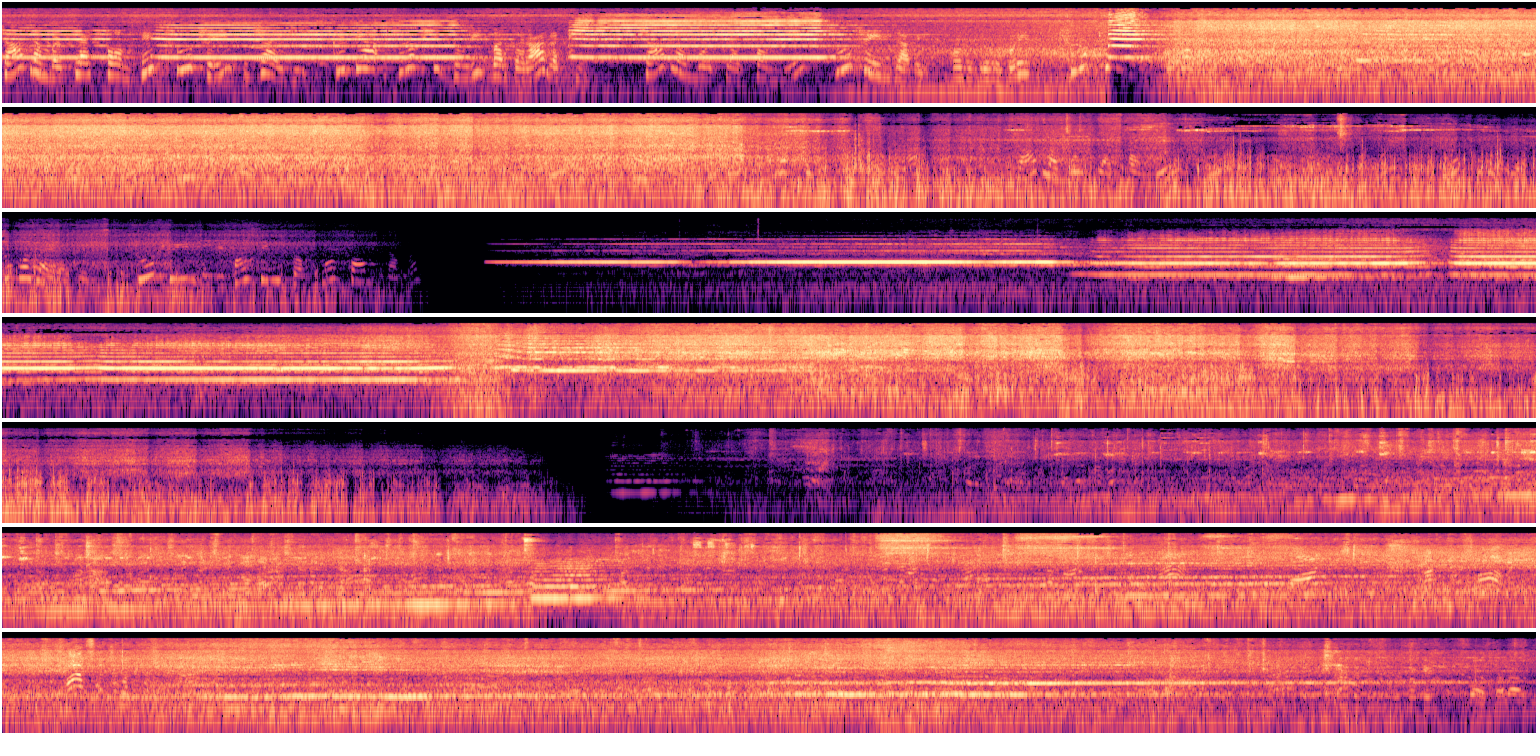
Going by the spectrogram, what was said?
चार number platform से through train जाएगी कृपया सुरक्षित दूरी बरकरार रखें চার নম্বর প্ল্যাটফর্ম দিয়ে থ্রু ট্রেন যাবে অনুগ্রহ করে সুরক্ষিত Hello,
